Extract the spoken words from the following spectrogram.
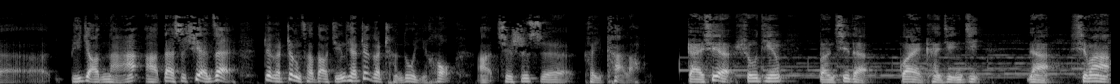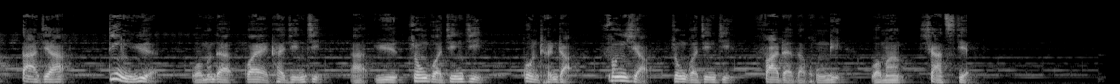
比较难啊。但是现在这个政策到今天这个程度以后啊，其实是可以看了。感谢收听本期的关爱看经济，那希望大家订阅我们的关爱看经济啊，与中国经济共成长，分享中国经济发展的红利。我们下次见。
